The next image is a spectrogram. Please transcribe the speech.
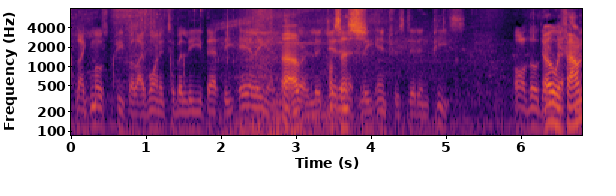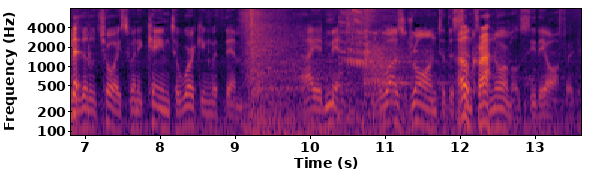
Like most people, I wanted to believe that the aliens Uh-oh. were legitimately interested in peace. Although they Oh, we found me it? little choice when it came to working with them. I admit, I was drawn to the Oh, sense crap. of normalcy they offered.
